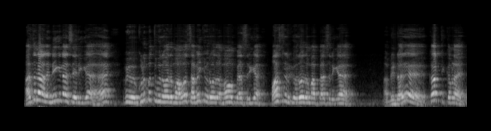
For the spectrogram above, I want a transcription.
அதனால நீங்க என்ன செய்றீங்க? குடும்பத்துக்கு விரோதமாகவும் சபைக்கு விரோதமாகவும் பேசுறீங்க. பாஸ்டருக்கு விரோதமா பேசுறீங்க. அப்படின்றாரு கார்த்திக் கமலாயர்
